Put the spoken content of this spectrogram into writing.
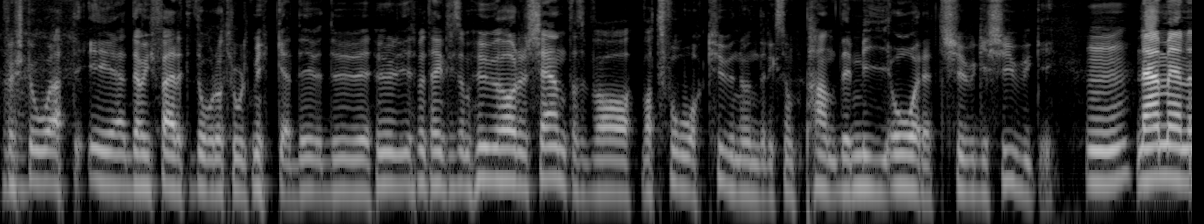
det förstår att det, är, det har ju färgat ett år otroligt mycket. Du, du, hur, jag tänkte liksom, hur har du känt att vara, vara 2Q under liksom pandemiåret 2020? Mm. Nej men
